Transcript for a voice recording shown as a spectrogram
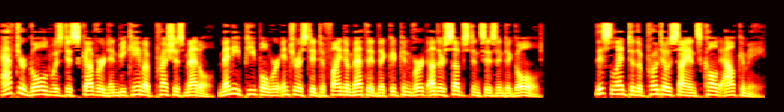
After gold was discovered and became a precious metal, many people were interested to find a method that could convert other substances into gold. This led to the proto-science called alchemy.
